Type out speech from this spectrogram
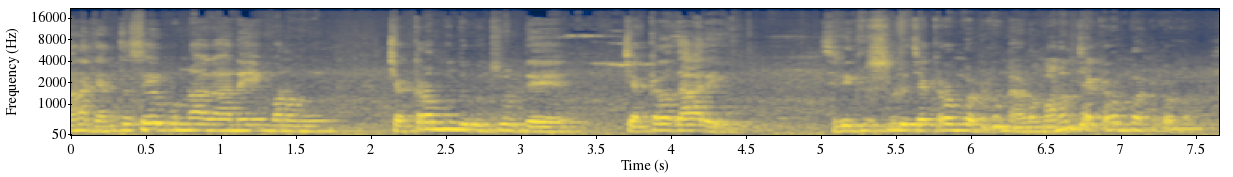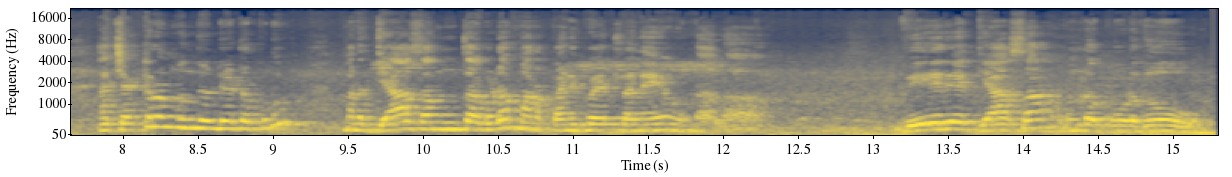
మనకు ఎంతసేపు ఉన్నా కానీ మనము చక్రం ముందు కూర్చుంటే చక్రధారి శ్రీకృష్ణుడు చక్రం పట్టుకున్నాడు మనం చక్రం పట్టుకున్నాం. ఆ చక్రం ముందు ఉండేటప్పుడు మన ధ్యాస అంతా కూడా మన పని పట్లనే ఉండాలా? వేరే ధ్యాస ఉండకూడదు.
